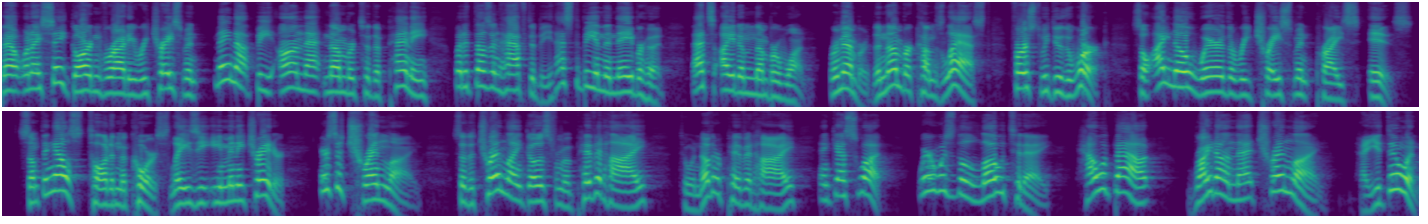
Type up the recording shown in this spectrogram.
Now, when I say garden variety retracement, may not be on that number to the penny, but it doesn't have to be. It has to be in the neighborhood. That's item number one. Remember, the number comes last. First, we do the work. So I know where the retracement price is. Something else taught in the course, Lazy E-mini Trader. Here's a trend line. So the trend line goes from a pivot high to another pivot high, and guess what? Where was the low today? How about right on that trend line? How you doing?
